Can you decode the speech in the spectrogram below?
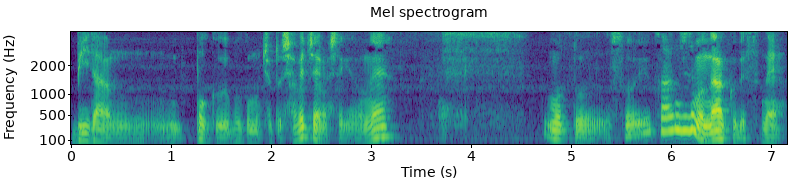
美談っぽく僕もちょっと喋っちゃいましたけどね。もっとそういう感じでもなくですね、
